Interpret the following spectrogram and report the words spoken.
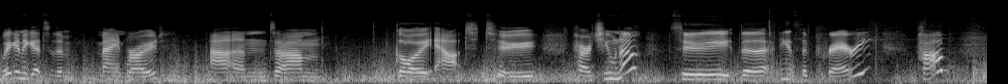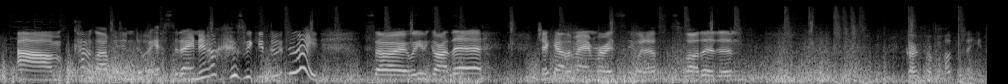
we're gonna get to the main road and um, go out to Parachilna to the I think it's the Prairie pub. Um, kind of glad we didn't do it yesterday now because we can do it today. So we're gonna go out there, check out the main road, see what else is spotted, and go for a pub feed.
